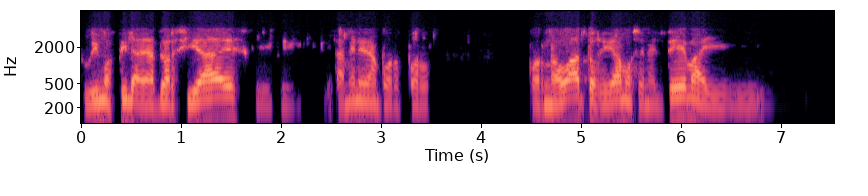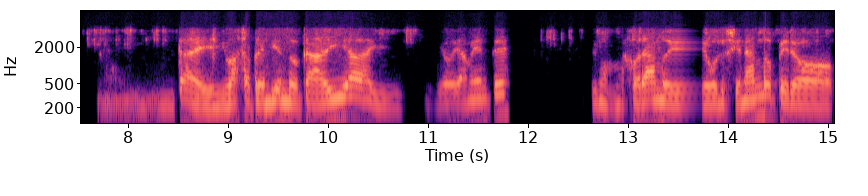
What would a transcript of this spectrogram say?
tuvimos pila de adversidades que, también eran por, por, por, novatos, digamos, en el tema y, y, vas aprendiendo cada día y, obviamente fuimos mejorando y evolucionando, pero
